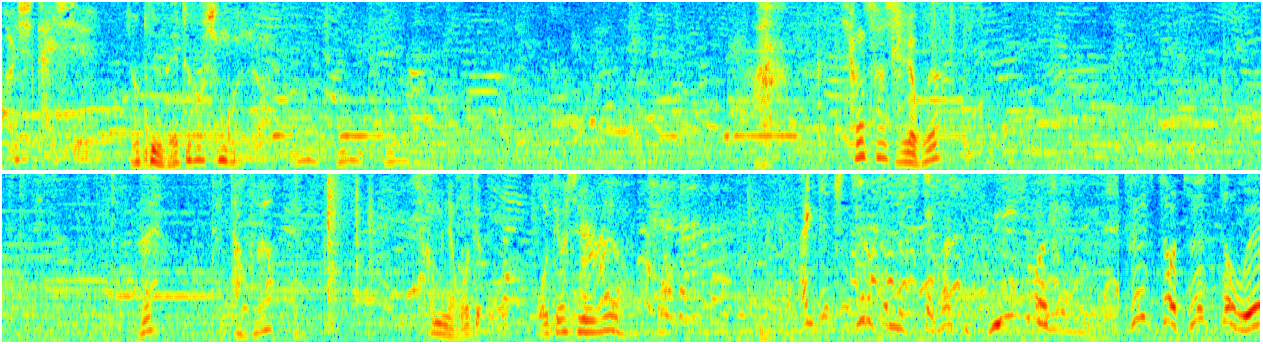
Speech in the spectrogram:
아이씨 다이씨 여기는 왜 들어오신 거예요? 아, 향수 하시려고요? 네? 됐다고요? 잠깐만요 어디 어, 디 가시는 거예요? 아니 진짜 더럽게 없네 진짜. 아, 조이지 마 좀. 테스터 테스터 왜?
